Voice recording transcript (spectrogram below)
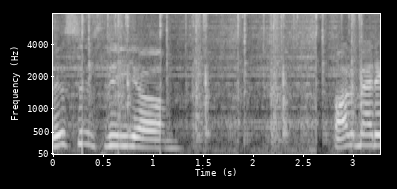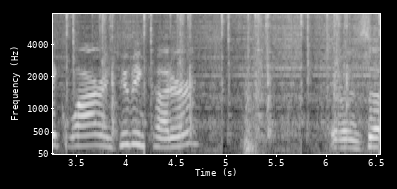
This is the um, automatic wire and tubing cutter. It was uh,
